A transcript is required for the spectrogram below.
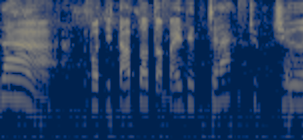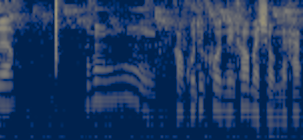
หน้าโปรดติดตามตอนต่อไปนะจ๊ะจุ๊บเจือบขอบคุณทุกคนที่เข้ามาชมนะครับ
